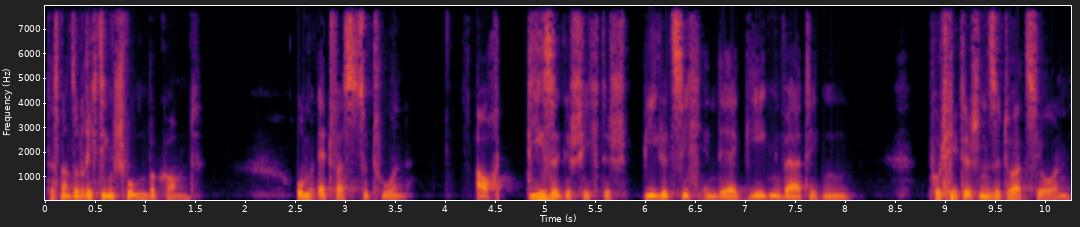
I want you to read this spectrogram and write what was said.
dass man so einen richtigen Schwung bekommt, um etwas zu tun. Auch diese Geschichte spiegelt sich in der gegenwärtigen politischen Situation.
